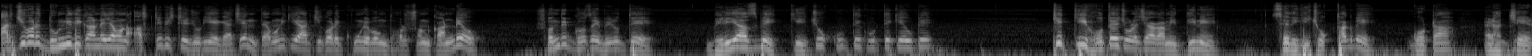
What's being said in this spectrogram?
আর্যিকরের দুর্নীতিকাণ্ডে যেমন আষ্টেপৃষ্টে জড়িয়ে গেছেন তেমনই কি আর্যিকরে খুন এবং ধর্ষণ কাণ্ডেও সন্দীপ ঘোষের বিরুদ্ধে বেরিয়ে আসবে কেঁচো কুড়তে কুড়তে কে উঠে? ঠিক কি হতে চলেছে আগামী দিনে? সেদিকেই চোখ থাকবে গোটা রাজ্যের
